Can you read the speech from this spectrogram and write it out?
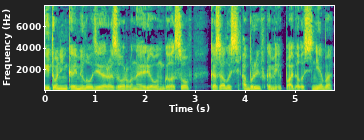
и тоненькая мелодия, разорванная ревом голосов, казалось, обрывками падала с неба,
